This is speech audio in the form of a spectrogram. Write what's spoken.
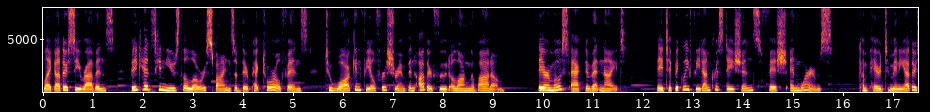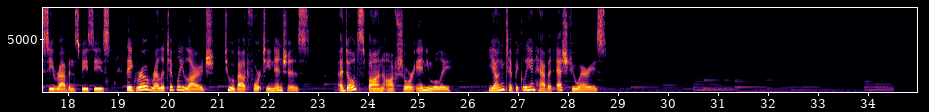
Like other sea robins, bigheads can use the lower spines of their pectoral fins to walk and feel for shrimp and other food along the bottom. They are most active at night. They typically feed on crustaceans, fish, and worms. Compared to many other sea robin species, they grow relatively large, to about 14 inches. Adults spawn offshore annually. Young typically inhabit estuaries.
